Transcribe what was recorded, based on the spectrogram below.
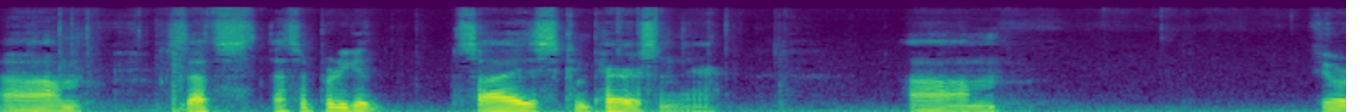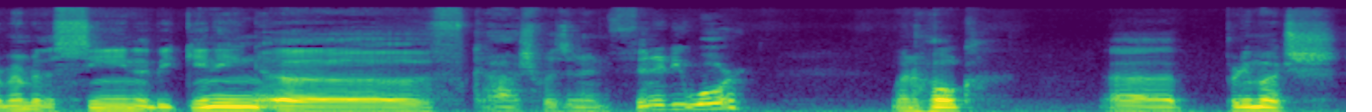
Um, so that's that's a pretty good size comparison there. Um, if you remember the scene at the beginning of, gosh, was it Infinity War? When Hulk uh, pretty much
